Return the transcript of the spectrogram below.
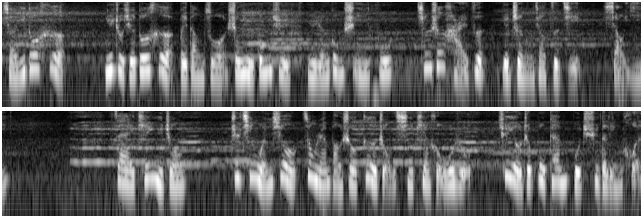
小伊多鹤，女主角多鹤被当作生育工具，与人共侍一夫。亲生孩子也只能叫自己小姨。在天狱中，知青文秀纵然饱受各种欺骗和侮辱，却有着不甘不屈的灵魂。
